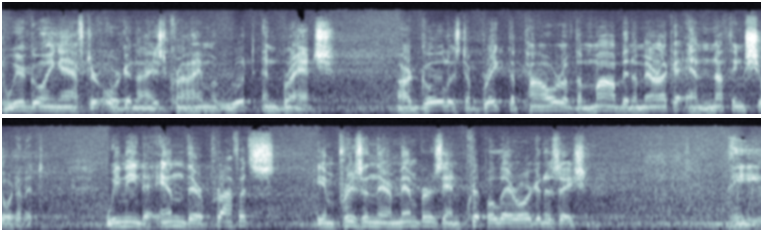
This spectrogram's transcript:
we're going after organized crime, root and branch. Our goal is to break the power of the mob in America and nothing short of it. We mean to end their profits, imprison their members, and cripple their organization. The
